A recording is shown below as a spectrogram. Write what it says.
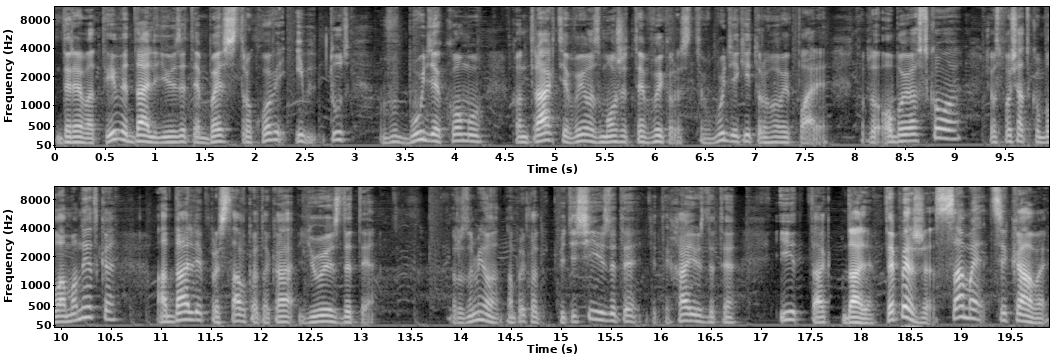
деривативи, далі USDT безстрокові, і тут в будь-якому контракті ви його зможете використати, в будь-якій торговій парі. Тобто обов'язково, щоб спочатку була монетка, а далі приставка така USDT. Зрозуміло? Наприклад, PTC USDT, ETH USDT і так далі. Тепер же саме цікаве,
